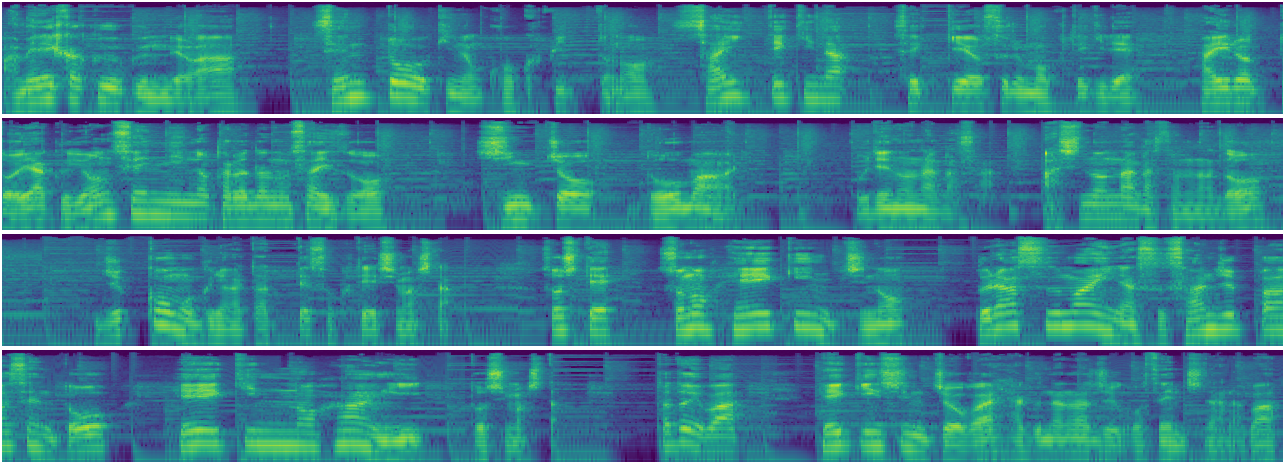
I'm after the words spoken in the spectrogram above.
アメリカ空軍では戦闘機のコックピットの最適な設計をする目的でパイロット約4000人の体のサイズを身長、胴回り、腕の長さ、足の長さなど10項目にわたって測定しました。そしてその平均値のプラスマイナス30%を平均の範囲としました。例えば平均身長が175センチならば、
